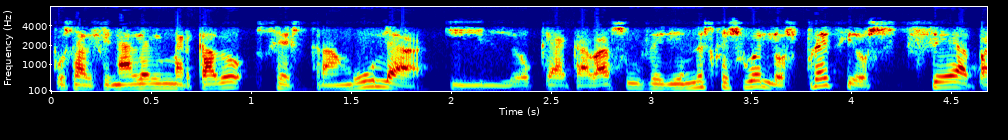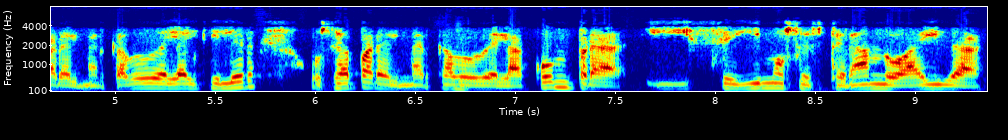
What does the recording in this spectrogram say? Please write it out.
pues al final el mercado se estrangula y lo que acaba sucediendo es que suben los precios, sea para el mercado del alquiler o sea para el mercado de la compra. Y seguimos esperando, Aida,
